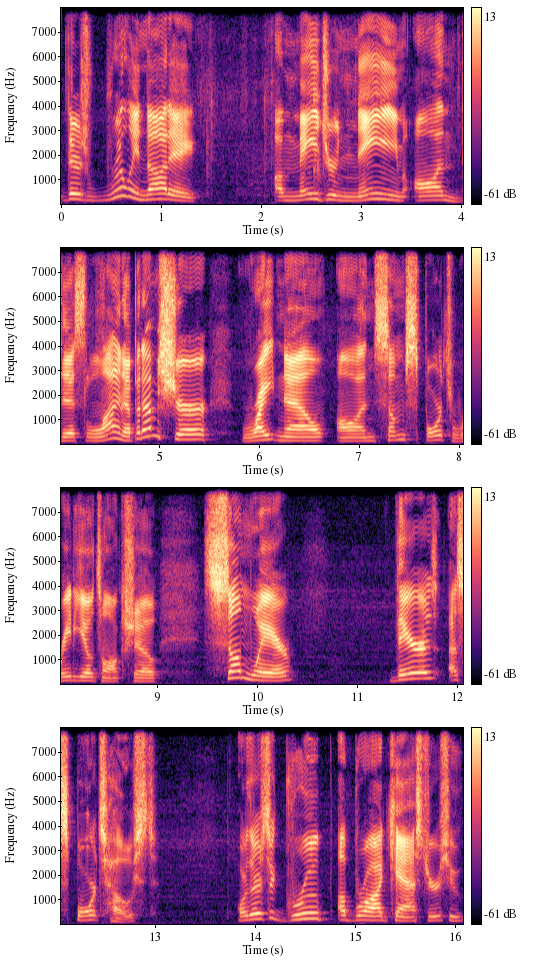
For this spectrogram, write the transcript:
there's really not a a major name on this lineup, and I'm sure right now on some sports radio talk show somewhere there's a sports host or there's a group of broadcasters who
